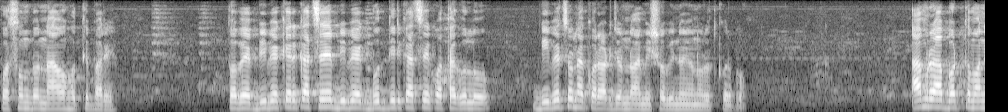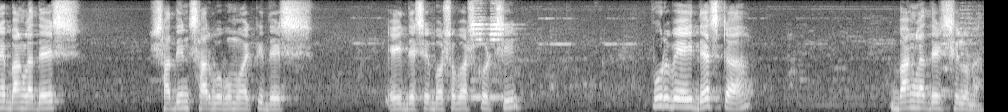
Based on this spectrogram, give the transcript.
পছন্দ নাও হতে পারে। তবে বিবেকের কাছে, বিবেক বুদ্ধির কাছে কথাগুলো বিবেচনা করার জন্য আমি সবিনয় অনুরোধ করব। আমরা বর্তমানে বাংলাদেশ স্বাধীন সার্বভৌম একটি দেশ। এই দেশে বসবাস করছি। পূর্বে এই দেশটা বাংলাদেশ ছিল না।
